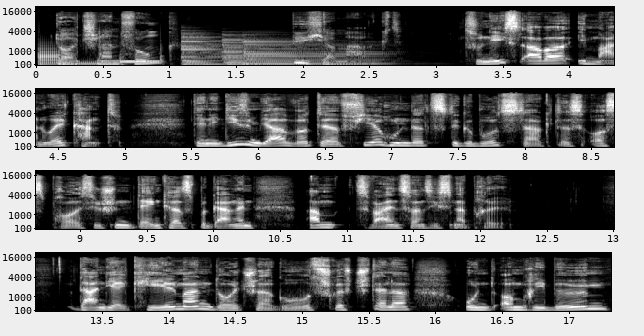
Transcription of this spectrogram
Deutschlandfunk Büchermarkt. Zunächst aber Immanuel Kant. Denn in diesem Jahr wird der 400. Geburtstag des ostpreußischen Denkers begangen, am 22. April. Daniel Kehlmann, deutscher Großschriftsteller, und Omri Böhm,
